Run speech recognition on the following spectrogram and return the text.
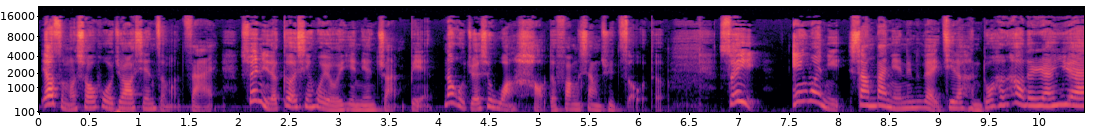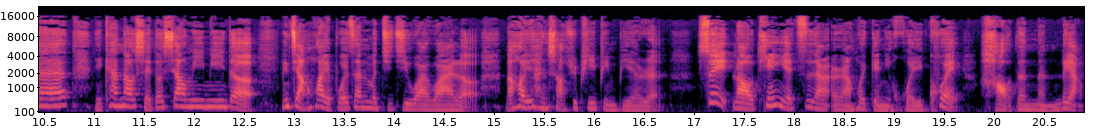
要怎么收获就要先怎么栽，所以你的个性会有一点点转变。那我觉得是往好的方向去走的。所以因为你上半年你累积了很多很好的人缘，你看到谁都笑眯眯的，你讲话也不会再那么唧唧歪歪了，然后也很少去批评别人，所以老天爷自然而然会给你回馈好的能量。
